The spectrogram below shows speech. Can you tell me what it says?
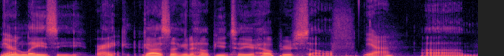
you're lazy, Right. Like God's not going to help you until you help yourself. yeah. um,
